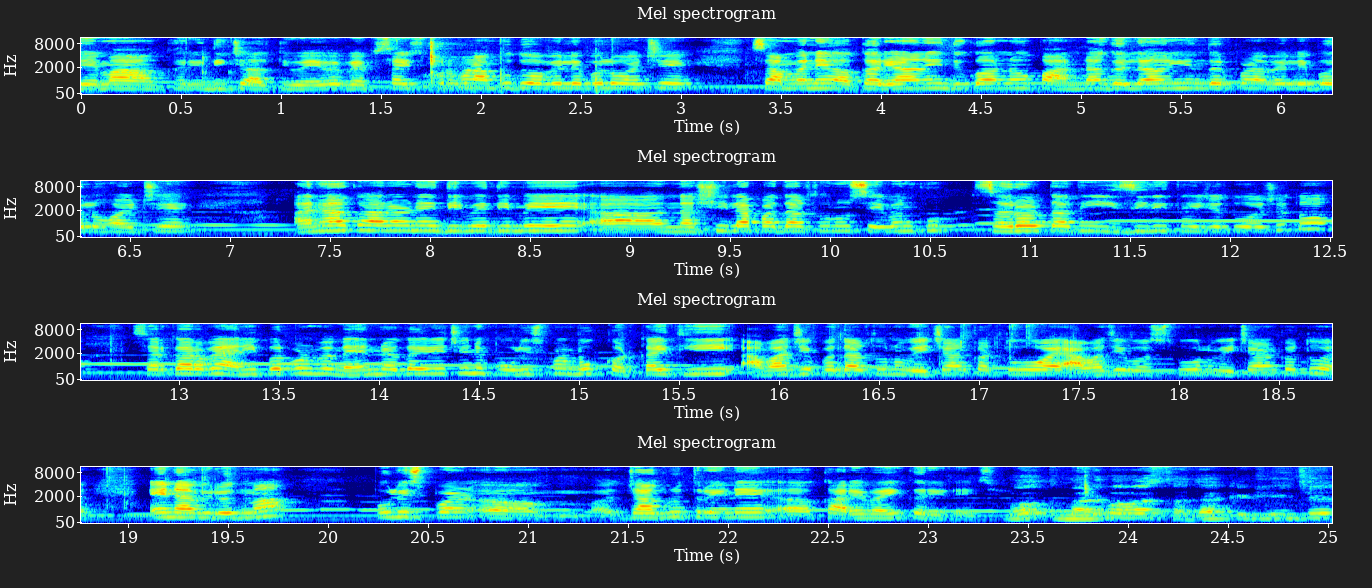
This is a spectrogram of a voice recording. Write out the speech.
જેમાં ખરીદી ચાલતી હોય, એવા વેબસાઇટ્સ પર પણ આ બધું અવેલેબલ હોય છે. સામાન્ય કરિયાણાની દુકાનો, પાનના ગલ્લાની અંદર પણ અવેલેબલ હોય છે. આના કારણે ધીમે ધીમે નશીલા પદાર્થોનું સેવન ખૂબ સરળતાથી ઇઝીલી થઈ જતું હોય છે. તો સરકાર હવે આની પર પણ બેન લગાવી છે અને પોલીસ પણ બહુ કડકાઈથી આવા જે પદાર્થોનું વેચાણ કરતું હોય, આવા જે વસ્તુઓનું વેચાણ કરતું હોય, એના વિરોધમાં પોલીસ પણ જાગૃત રહીને કાર્યવાહી કરી રહી છે. મેડમ હવે સજા કેટલી છે?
